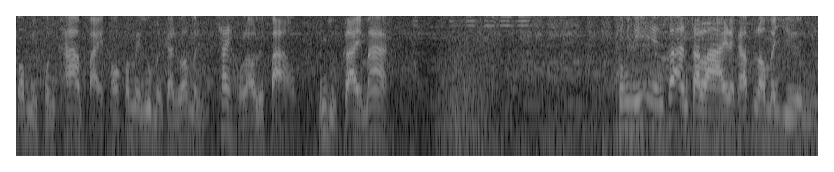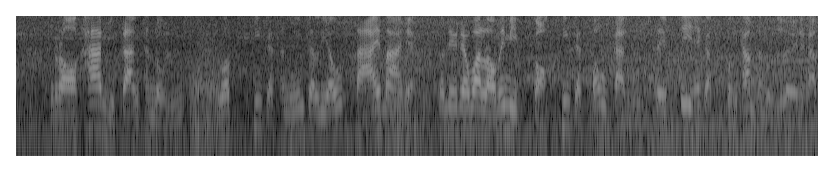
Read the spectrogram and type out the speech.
ก็มีคนข้ามไปเขาก็ไม่รู้เหมือนกันว่ามันใช่ของเราหรือเปล่า มันอยู่ไกลมาก ตรงนี้เองก็อันตรายนะครับ เรามายืนรอข้ามอยู่กลางถนน รถที่จากทางนู้นจะเลี้ยวซ้ายมาเนี่ยก็เรียกได้ว่าเราไม่มีเกาะที่จะป้องกันเซฟตี้ให้กับคนข้ามถนนเลยนะครับ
